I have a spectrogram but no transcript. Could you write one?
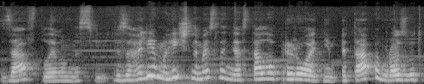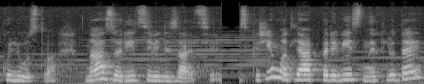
за впливом на світ. Взагалі, магічне мислення стало природнім етапом розвитку людства на зорі цивілізації. Скажімо, для перевізних людей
